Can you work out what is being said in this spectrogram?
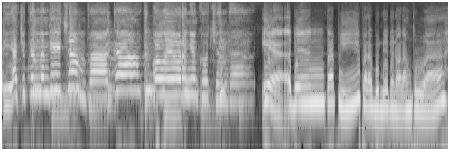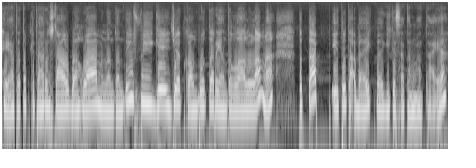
Diacukan dan dicampakkan oleh orang yang ku cinta Iya, dan tapi para bunda dan orang tua ya tetap kita harus tahu bahwa menonton TV, gadget, komputer yang terlalu lama tetap itu tak baik bagi kesehatan mata ya.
